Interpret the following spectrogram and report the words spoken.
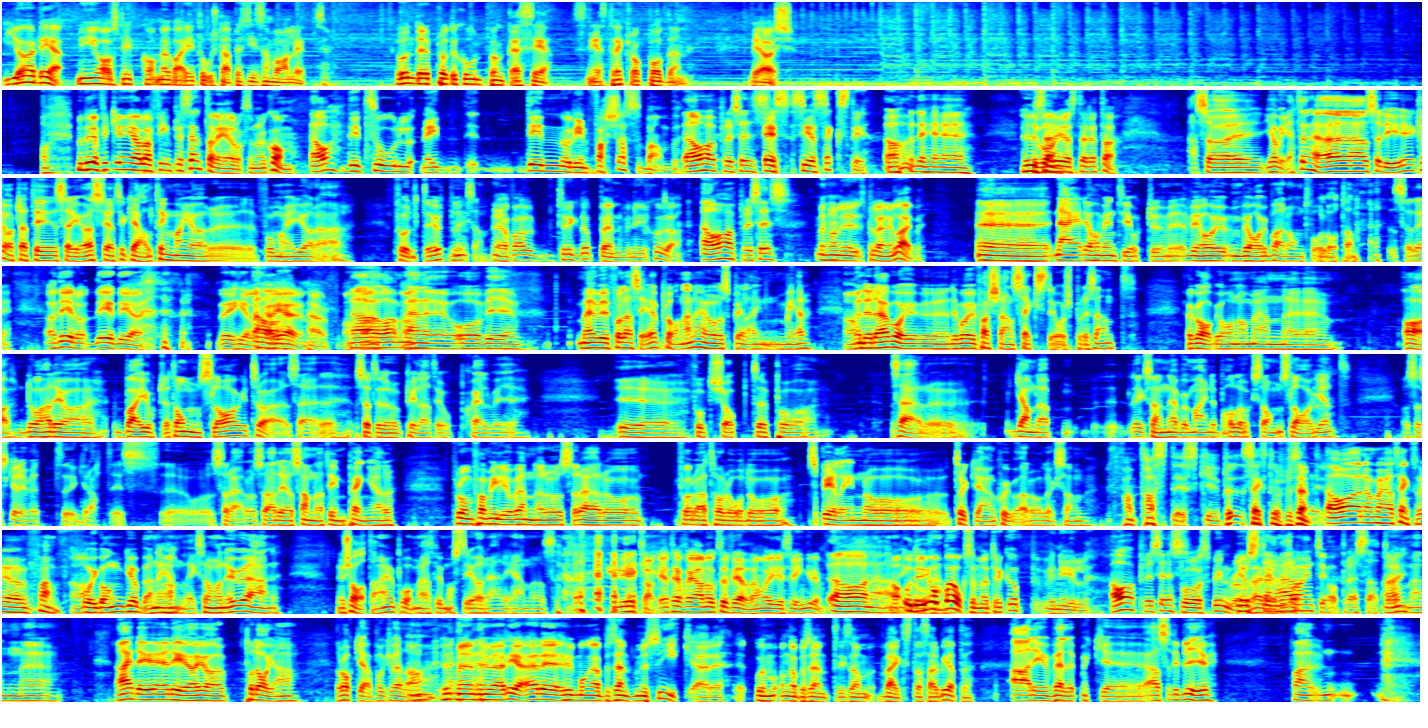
Gör det. Nya avsnitt kommer varje torsdag precis som vanligt. Underproduktion.se snedstreck rockpodden. Vi hörs! Men du, jag fick ju en jävla fin present av dig här också när du kom. Ja, Ditt sol... Nej, din och din farsas band. ja precis. SC60. Ja, det är... Hur Det var- seriöst är detta? Alltså, jag vet inte. Alltså, det är klart att det är seriöst. Jag tycker allting man gör eh, får man ju göra fullt ut Mm. liksom. I alla fall tryckt upp en vinyl 7 Ja, precis. Men har ni, spelar ni live? Eh, nej, det har vi inte gjort. Vi, har, ju, vi har ju bara de två låtarna. Så det, Ja, det är då, det, är det, det är hela Ja. karriären här. ja, ja, Men, eh, och vi, men vi får la se. Planen är att spela in mer. Ja. Men det där var ju, det var ju farsans 60-årspresent. Jag gav ju honom en, eh, ja då hade jag bara gjort ett omslag tror jag. Så här, suttit och pillat ihop själv i, i Photoshop typ och så här gamla liksom Nevermind the Bollocks omslaget. Och så skrivit eh, grattis eh, och sådär och så hade jag samlat in pengar från familj och vänner och sådär och för att ha råd att spela in och trycka en sjua då liksom. Fantastisk eh, pre- 60-årspresent ju. Ja, nej, men jag tänkte jag fan Ja. få igång gubben igen Ja. liksom och nu är han, nu tjatar han ju på mig att vi måste göra det här igen och så. Det är klart, jag träffade han också i fredags, han var ju svingrym. Ja, nej, Ja, och du jobbar också med att trycka upp vinyl Ja, precis. på Spinroad Just den här har inte jag pressat då, Nej. men eh, nej det är det jag gör på dagarna. Rockar på kvällarna. Ja, men hur är det? är det? Hur många procent musik är det? Och hur många procent liksom, verkstadsarbete? Ja det är väldigt mycket, alltså det blir ju, fan,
